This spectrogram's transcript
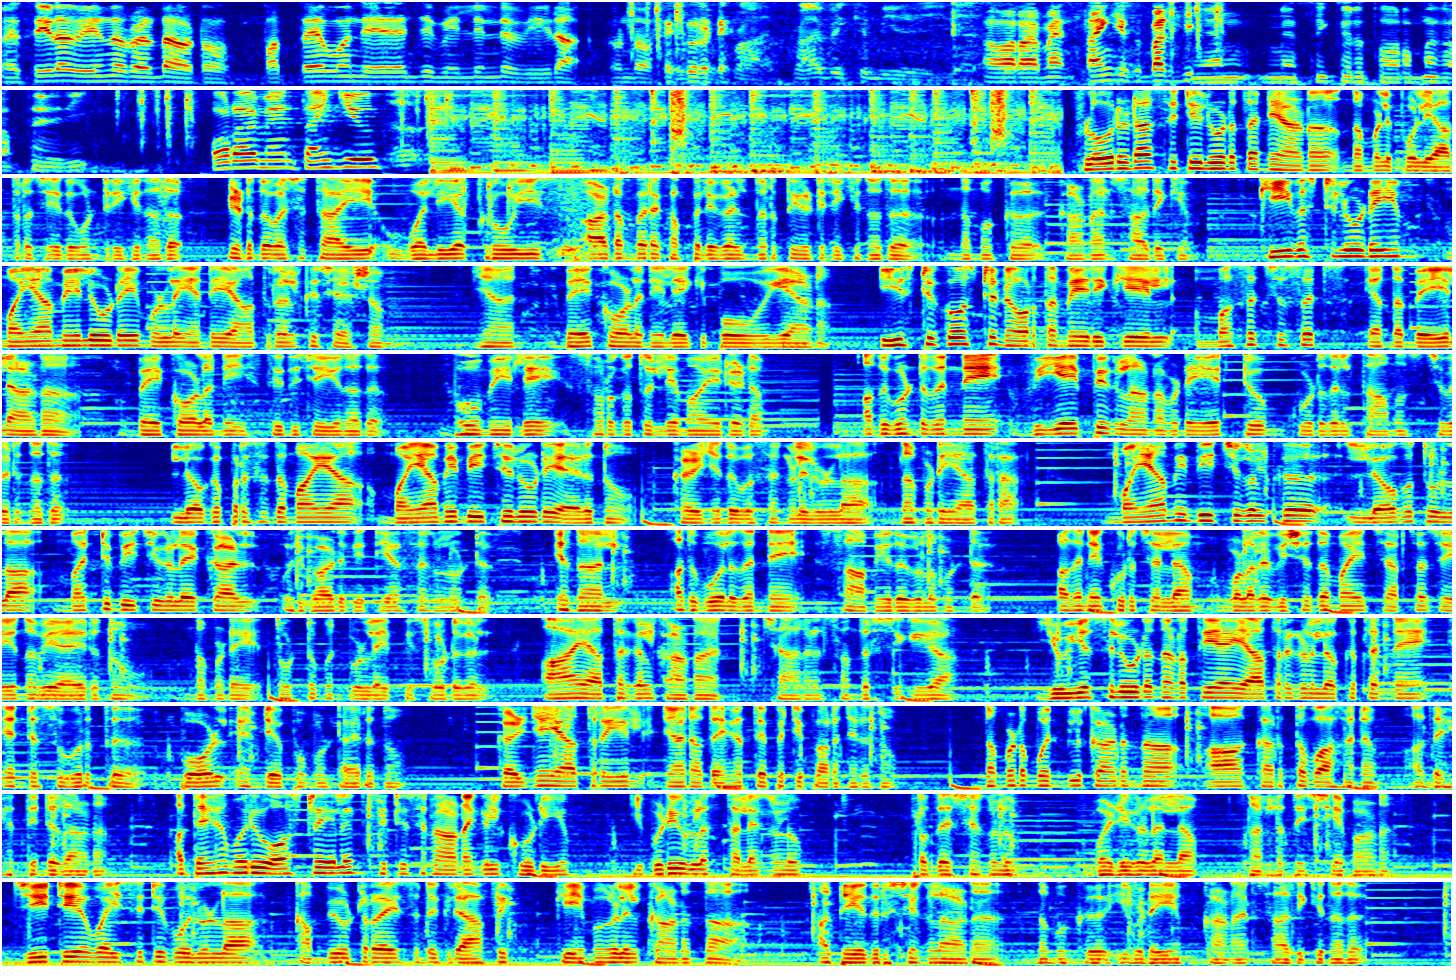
മെസ്സിയുടെ വീടിന്റെ ഫ്രണ്ടാ കേട്ടോ. പത്തേ പോയിന്റ് ഏഴഞ്ച് മില്ലിന്റെ വീടാ. ഉണ്ടോ സെക്യൂരിറ്റി താങ്ക് യു ബട്ട് ഞാൻ മെസ്സിക്ക് ഒരു തുറന്ന കത്ത് എഴുതി ഓറാമാൻ താങ്ക് യു ഫ്ലോറിഡ സിറ്റിയിലൂടെ തന്നെയാണ് നമ്മളിപ്പോൾ യാത്ര ചെയ്തുകൊണ്ടിരിക്കുന്നത്. ഇടതുവശത്തായി വലിയ ക്രൂയിസ് ആഡംബര കപ്പലുകൾ നിർത്തിയിട്ടിരിക്കുന്നത് നമുക്ക് കാണാൻ സാധിക്കും. കീവെസ്റ്റിലൂടെയും മയാമിയിലൂടെയുമുള്ള എന്റെ യാത്രകൾക്ക് ശേഷം ഞാൻ ബേ കോളനിയിലേക്ക് പോവുകയാണ്. ഈസ്റ്റ് കോസ്റ്റ് നോർത്ത് അമേരിക്കയിൽ മസച്യുസെറ്റ്സ് എന്ന ബേയിലാണ് ബേ കോളനി സ്ഥിതി ചെയ്യുന്നത് ഭൂമിയിലെ സ്വർഗതുല്യമായൊരിടം അതുകൊണ്ട് തന്നെ വി ഐ പികളാണ് അവിടെ ഏറ്റവും കൂടുതൽ താമസിച്ചു വരുന്നത്. ലോകപ്രസിദ്ധമായ മയാമി ബീച്ചിലൂടെയായിരുന്നു കഴിഞ്ഞ ദിവസങ്ങളിലുള്ള നമ്മുടെ യാത്ര. മയാമി ബീച്ചുകൾക്ക് ലോകത്തുള്ള മറ്റു ബീച്ചുകളേക്കാൾ ഒരുപാട് വ്യത്യാസങ്ങളുണ്ട്. എന്നാൽ അതുപോലെ തന്നെ സാമ്യതകളുമുണ്ട്. അതിനെക്കുറിച്ചെല്ലാം വളരെ വിശദമായി ചർച്ച ചെയ്യുന്നവയായിരുന്നു നമ്മുടെ തൊട്ടു മുൻപുള്ള എപ്പിസോഡുകൾ. ആ യാത്രകൾ കാണാൻ ചാനൽ സന്ദർശിക്കുക. യു എസിലൂടെ നടത്തിയ യാത്രകളിലൊക്കെ തന്നെ എന്റെ സുഹൃത്ത് പോൾ എന്റെ ഒപ്പമുണ്ടായിരുന്നു. കഴിഞ്ഞ യാത്രയിൽ ഞാൻ അദ്ദേഹത്തെപ്പറ്റി പറഞ്ഞിരുന്നു. നമ്മുടെ മുൻപിൽ കാണുന്ന ആ കറുത്ത വാഹനം അദ്ദേഹത്തിന്റെതാണ്. അദ്ദേഹം ഒരു ഓസ്ട്രേലിയൻ സിറ്റിസൺ ആണെങ്കിൽ കൂടിയും ഇവിടെയുള്ള സ്ഥലങ്ങളും പ്രദേശങ്ങളും വഴികളെല്ലാം നല്ല നിശ്ചയമാണ്. ജി ടി എ വൈസിറ്റി പോലുള്ള കമ്പ്യൂട്ടറൈസ്ഡ് ഗ്രാഫിക് ഗെയിമുകളിൽ കാണുന്ന അതേ ദൃശ്യങ്ങളാണ് നമുക്ക് ഇവിടെയും കാണാൻ സാധിക്കുന്നത്.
